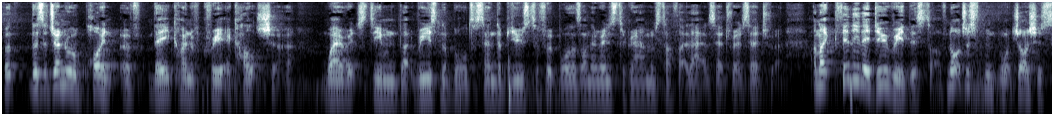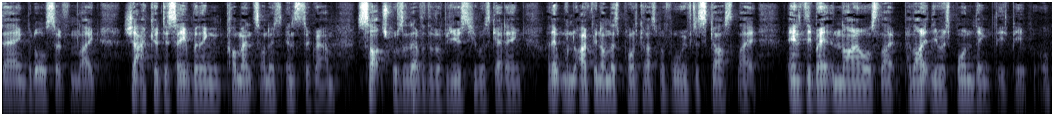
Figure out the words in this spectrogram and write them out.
but there's a general point of they kind of create a culture where it's deemed like reasonable to send abuse to footballers on their Instagram and stuff like that, etc., etc. And like clearly they do read this stuff, not just from what Josh is saying, but also from like Xhaka disabling comments on his Instagram. Such was the level of abuse he was getting. I think when I've been on this podcast before, we've discussed like Ainsley Maitland Niles like politely responding to these people.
